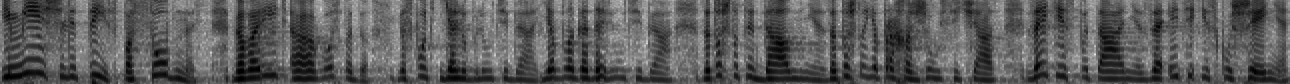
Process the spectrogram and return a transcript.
Имеешь ли ты способность говорить э, Господу, Господь, я люблю Тебя, я благодарю Тебя за то, что Ты дал мне, за то, что я прохожу сейчас, за эти испытания, за эти искушения.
